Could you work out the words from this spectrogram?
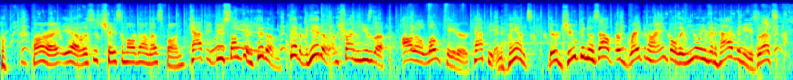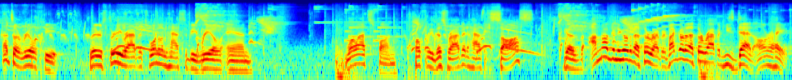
Alright, yeah, let's just chase them all down. That's fun. Cappy, do something. Hit him. Hit him. Hit him. I'm trying to use the auto locator. Cappy, enhance. They're juking us out. They're breaking our ankles, and you don't even have any. So that's that's a real feat. So there's three rabbits. One of them has to be real, and... Well, that's fun. Hopefully this rabbit has the sauce. Because I'm not going to go to that third rabbit. If I go to that third rabbit, he's dead. All right.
